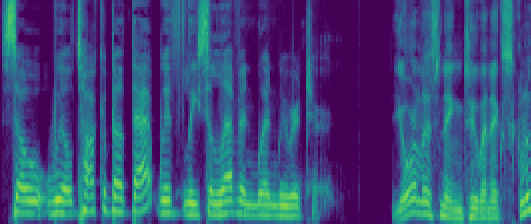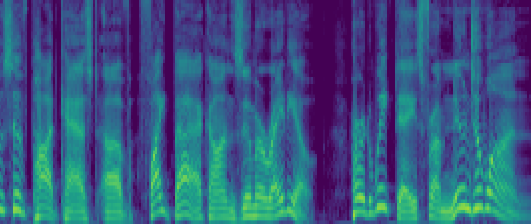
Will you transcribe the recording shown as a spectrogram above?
So we'll talk about that with Lisa Levin when we return. You're listening to an exclusive podcast of Fight Back on Zoomer Radio Heard weekdays from noon to one.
